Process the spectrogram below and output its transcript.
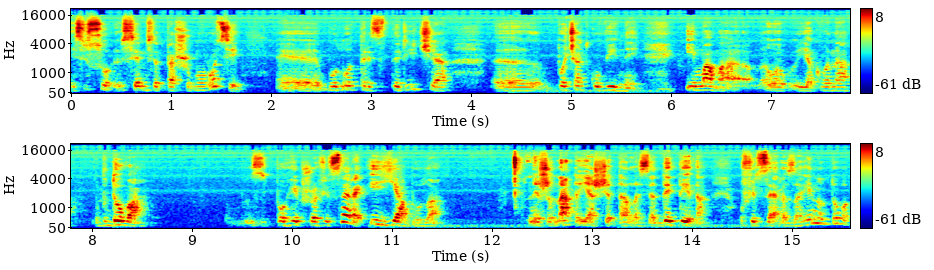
в 71-му році е, було 30-річчя е, початку війни. І мама, як вона вдова з погибшого офіцера, і я була не жената, я считалася дитина офіцера загинутого,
